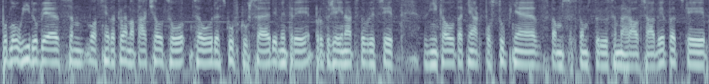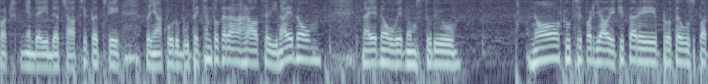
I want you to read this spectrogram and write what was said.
po dlouhé době jsem vlastně takhle natáčel celou, celou desku v kuse Dimitri, protože jinak to vždycky vznikalo tak nějak postupně, v tom, v tom studiu jsem nahrál třeba dvě pecky, pak někde jinde třeba tři pecky za nějakou dobu. Teď jsem to teda nahrál celý najednou, najednou v jednom studiu No, kluci pak dělali kytary, Proteus pak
